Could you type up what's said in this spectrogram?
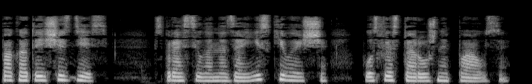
пока ты еще здесь?» — спросила она заискивающе после осторожной паузы.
